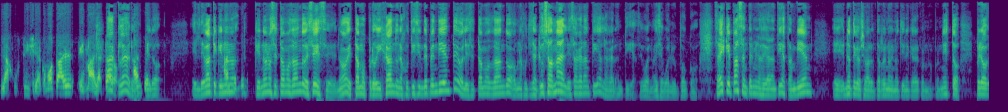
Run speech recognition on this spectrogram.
la justicia como tal es mala. ah, claro, pero el debate que no, nos, que no nos estamos dando es ese, ¿no? ¿Estamos prohijando una justicia independiente o les estamos dando a una justicia que usa mal esas garantías las garantías? Y bueno, ahí se vuelve un poco... ¿Sabés qué pasa en términos de garantías también? Eh, no tengo que llevar un terreno que no tiene que ver con, con esto, pero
